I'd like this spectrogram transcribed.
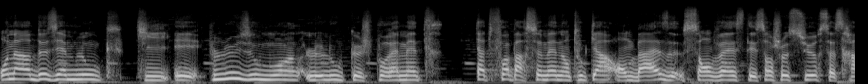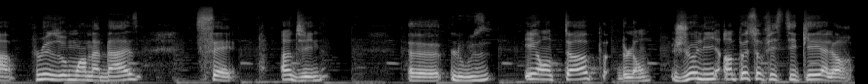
On a un deuxième look qui est plus ou moins le look que je pourrais mettre quatre fois par semaine, en tout cas en base, sans veste et sans chaussures, ça sera plus ou moins ma base. C'est un jean, euh, loose, et en top blanc, joli, un peu sophistiqué. Alors,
